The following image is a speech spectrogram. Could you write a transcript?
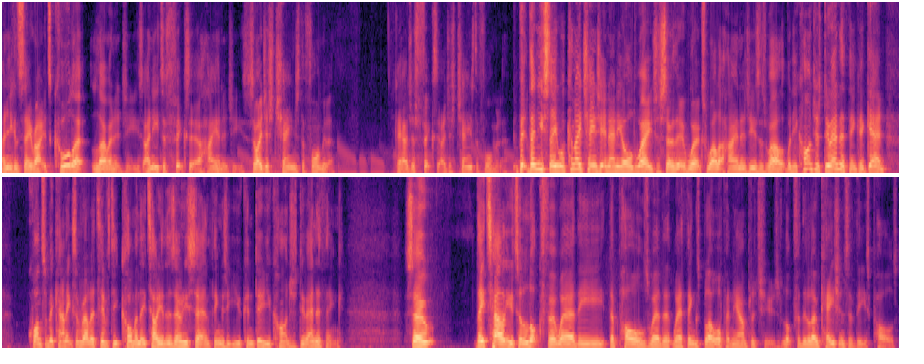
And you can say, right, it's cool at low energies. I need to fix it at high energies. So I just change the formula. Okay, I just fix it, I just change the formula. But then you say, well, can I change it in any old way just so that it works well at high energies as well? Well, you can't just do anything. Again, quantum mechanics and relativity come and they tell you there's only certain things that you can do. You can't just do anything. So they tell you to look for where the, the poles, where, the, where things blow up in the amplitude, look for the locations of these poles,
